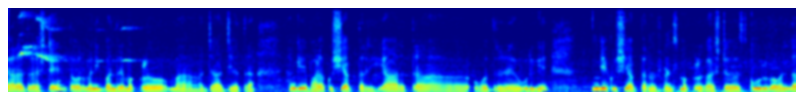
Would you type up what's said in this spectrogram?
ಯಾರಾದರೂ ಅಷ್ಟೇ ತವ್ರ ಮನೆಗೆ ಬಂದರೆ ಮಕ್ಕಳು ಮ, ಅಜ್ಜ, ಅಜ್ಜಿ ಹತ್ರ ಹಾಗೆ ಭಾಳ ಖುಷಿ ಆಗ್ತಾರೆ. ಯಾರ ಹತ್ರ ಹೋದ್ರೆ ಊರಿಗೆ ಹಿಂಗೆ ಖುಷಿ ಆಗ್ತಾರೆ ನೋಡಿ ಫ್ರೆಂಡ್ಸ್ ಮಕ್ಳಿಗೆ ಅಷ್ಟು ಸ್ಕೂಲ್ಗೆ ಒಂದು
